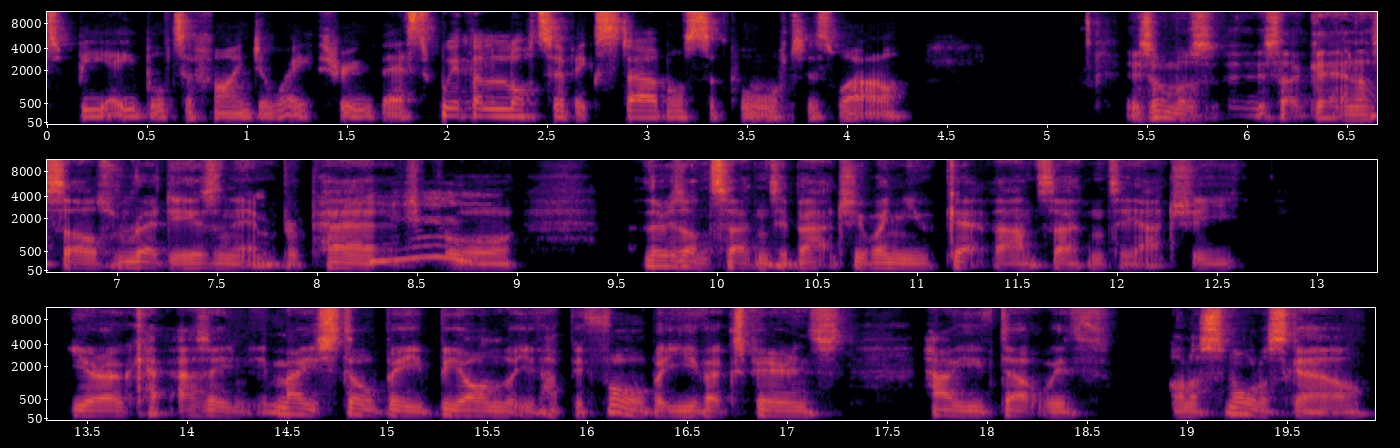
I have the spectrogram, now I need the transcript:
to be able to find a way through this with a lot of external support as well It's almost it's like getting ourselves ready, isn't it, and prepared Yeah. for. There is uncertainty, but actually, when you get that uncertainty, actually, you're okay. As in, it may still be beyond what you've had before, but you've experienced how you've dealt with on a smaller scale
